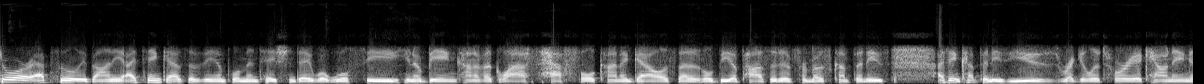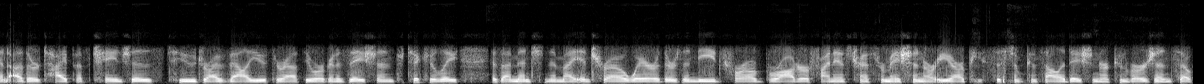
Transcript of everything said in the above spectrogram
Sure, absolutely, Bonnie. I think as of the implementation day, what we'll see, you know, being kind of a glass half full kind of gal is that it'll be a positive for most companies. I think companies use regulatory accounting and other type of changes to drive value throughout the organization, particularly as I mentioned in my intro, where there's a need for a broader finance transformation or ERP system consolidation or conversion. So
